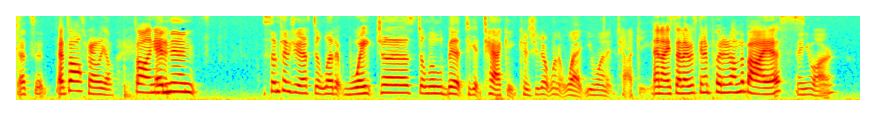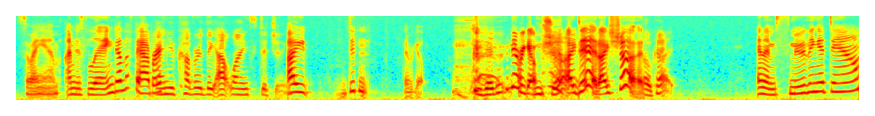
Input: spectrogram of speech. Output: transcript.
That's it. That's all. That's probably all. That's all I need. And then sometimes you have to let it wait just a little bit to get tacky because you don't want it wet. You want it tacky. and I said I was gonna put it on the bias, And you are. so I am. I'm just laying down the fabric. And you covered the outline stitching. I didn't. There we go. you didn't? There we go. You should. I did. I should. Okay. and I'm smoothing it down.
